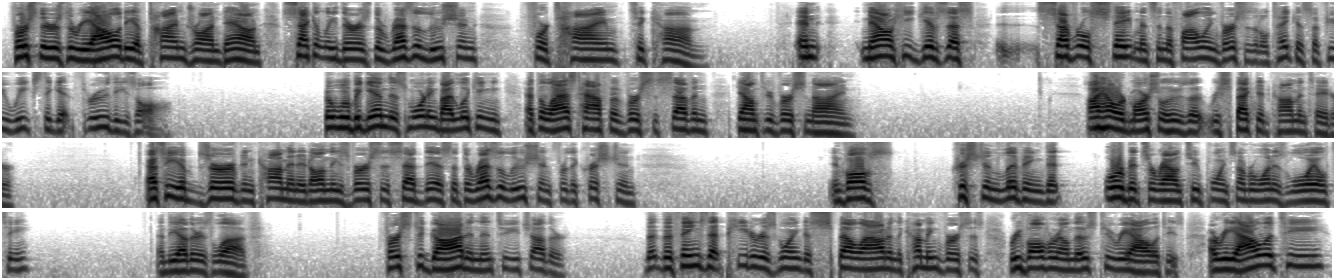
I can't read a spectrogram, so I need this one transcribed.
First, there is the reality of time drawn down. Secondly, there is the resolution for time to come. And now he gives us several statements in the following verses. It'll take us a few weeks to get through these all. But we'll begin this morning by looking at the last half of verses 7 down through verse 9. I. Howard Marshall, who's a respected commentator, as he observed and commented on these verses, said this that the resolution for the Christian involves Christian living that orbits around two points. Number one is loyalty. and the other is love. First to God and then to each other. The, the things that Peter is going to spell out in the coming verses revolve around those two realities a reality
